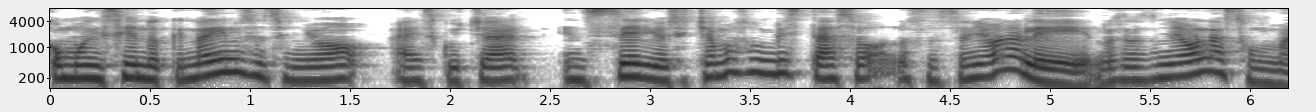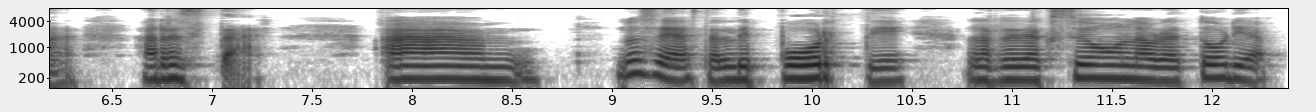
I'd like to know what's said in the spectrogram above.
como diciendo que nadie nos enseñó a escuchar en serio. Si echamos un vistazo, nos enseñaron a leer, nos enseñaron a sumar, a restar, a, no sé, hasta el deporte, la redacción, la oratoria,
